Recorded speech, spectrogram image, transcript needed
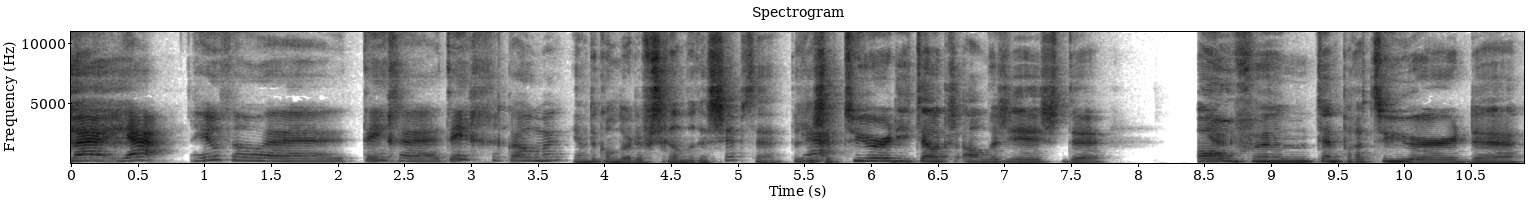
Maar ja, heel veel eh, tegen, tegengekomen. Ja, maar dat komt door de verschillende recepten. De Ja. receptuur die telkens anders is, de oven, temperatuur, de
